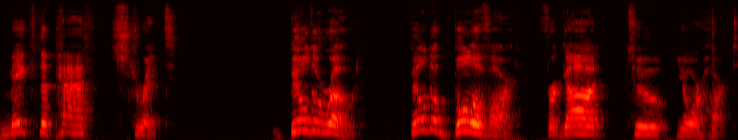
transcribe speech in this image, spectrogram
Make the path straight. Build a road. Build a boulevard for God to your heart.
